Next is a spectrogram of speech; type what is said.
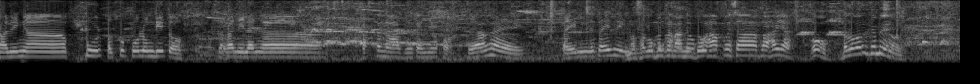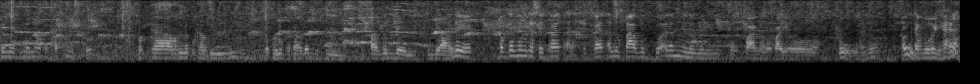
aming ah, pool, pagpupulong dito sa kanilang ah, Sakto nakabutan niyo ako. kaya nga eh timing na timing. Nasa lubong ka namin doon. Kahapon sa bahay ah. Oh, dalawa rin kami. Tulog mo na ako sa kristo. Pagkarating na pagkarating na yun. Patulog ka kagad. Hmm. Pagod din sa biyahe. Hindi, pag ganun kasi kahit, kahit anong pagod ko, alam niyo naman kung paano ko kayo Oo. ano, pagtabuyan.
